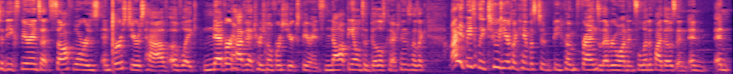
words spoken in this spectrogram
to the experience that sophomores and first years have of like never having that traditional first year experience, not being able to build those connections. Because like I had basically two years on campus to become friends with everyone and solidify those and and and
